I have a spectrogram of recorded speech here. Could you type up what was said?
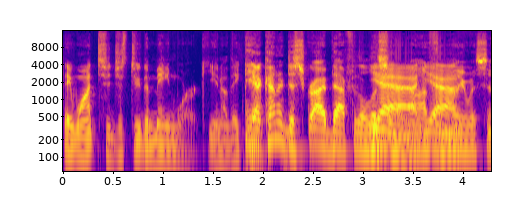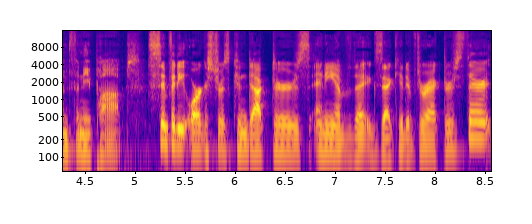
they want to just do the main work you know they can't Yeah, kind of describe that for the listener Yeah, not yeah. familiar with symphony pops. symphony orchestras, conductors, any of the executive directors, they're,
